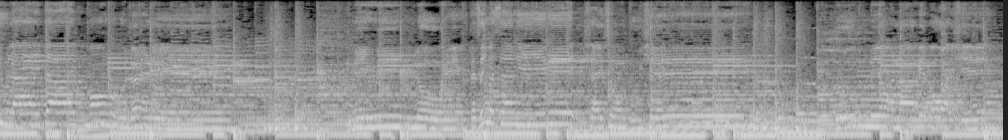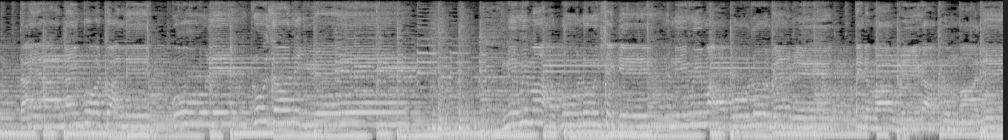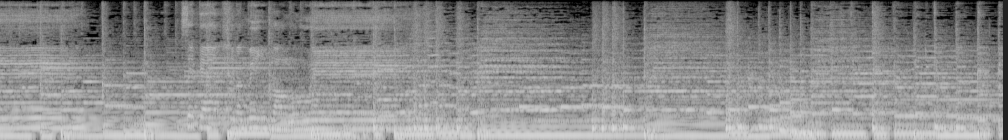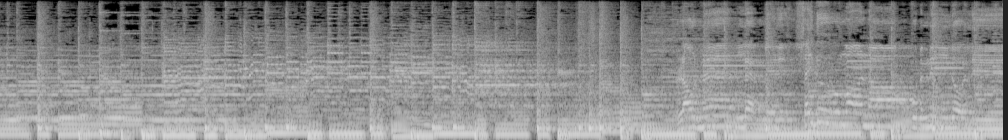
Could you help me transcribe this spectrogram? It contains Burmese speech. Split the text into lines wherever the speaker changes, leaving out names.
ချေမမိဝေအသက်ရှူလိုက်တိုင်းမုံလွယ်ရေနေဝီလိုဝေတစိမ့်မဆန်လီရေဆိုင်ဆုံးသူရှေဘူးမယောအနာခဲ့ဘဝရှိတာယာနိုင်ဖို့အတွက်လေကိုလေးကိုစောနေရေနေဝိမအပူလို့ရှိတ်တယ် စက်ကရှိမမိမောင်ကိုဝေ เราแน่แหละเมใช้ดูมานาปุตนีโดลีแกนม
